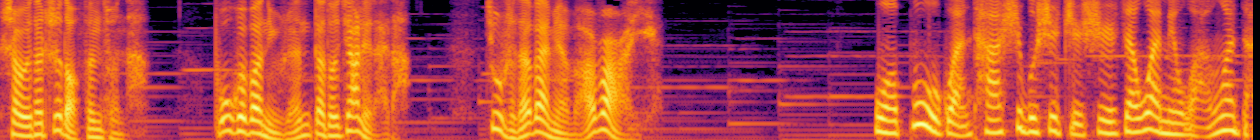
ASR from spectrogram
少爷他知道分寸的，不会把女人带到家里来的，就是在外面玩玩而已。我不管他是不是只是在外面玩玩的。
